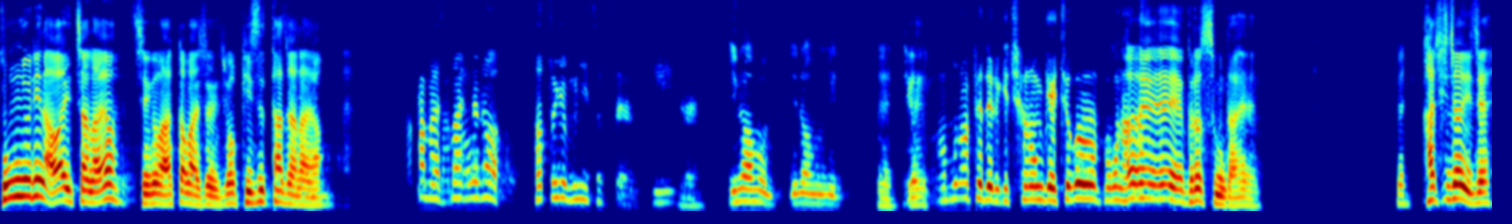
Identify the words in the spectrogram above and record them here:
곡률이 나와 있잖아요? 지금 아까 말씀드린 비슷하잖아요. 아까 말씀하신 대로 저쪽에 문이 있었어요. 이나문, 이나문이. 예, 예. 어, 문 앞에도 이렇게 쳐놓은 게 저거 보고 아, 나. 예, 예, 그렇습니다. 예. 네, 가시죠, 이제.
